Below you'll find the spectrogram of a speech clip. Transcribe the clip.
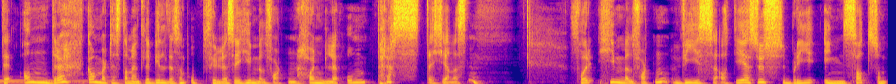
Det andre gammeltestamentlige bildet som oppfylles i himmelfarten, handler om prestetjenesten. For himmelfarten viser at Jesus blir innsatt som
